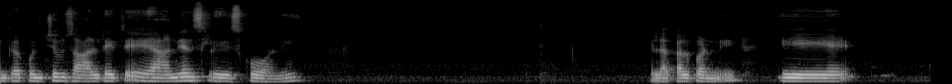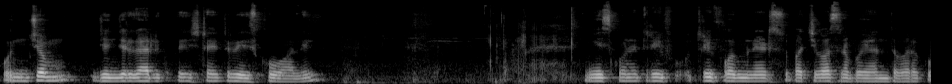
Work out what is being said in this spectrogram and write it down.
ఇంకా కొంచెం సాల్ట్ అయితే ఆనియన్స్లో వేసుకోవాలి. ఇలా కలపండి. ఈ కొంచెం జింజర్ గార్లిక్ పేస్ట్ అయితే వేసుకోవాలి. వేసుకొని త్రీ త్రీ ఫోర్ మినిట్స్ పచ్చివాసన పోయేంత వరకు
